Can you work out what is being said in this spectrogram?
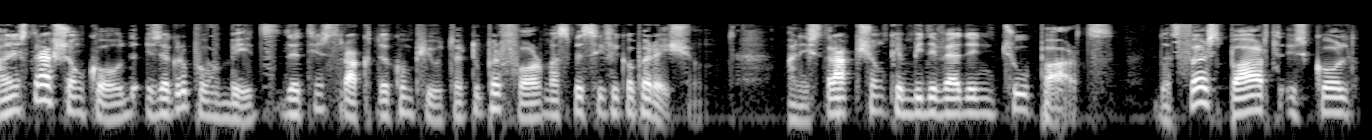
An instruction code is a group of bits that instruct the computer to perform a specific operation. An instruction can be divided in two parts. The first part is called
